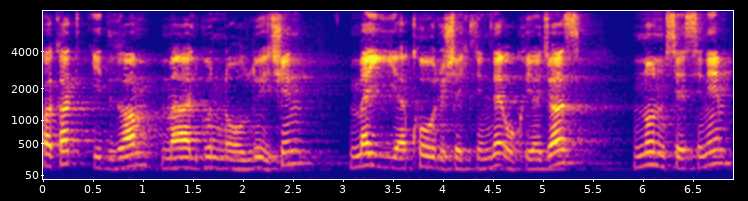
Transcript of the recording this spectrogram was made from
Fakat idgam meal gunne olduğu için mey yakulu şeklinde okuyacağız. Nun sesini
